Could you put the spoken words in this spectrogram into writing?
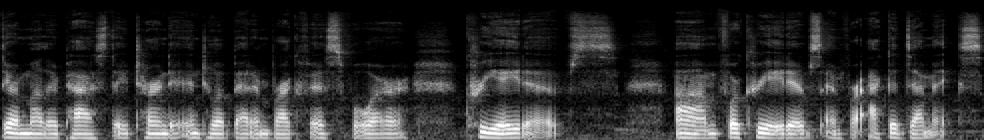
their mother passed, they turned it into a bed and breakfast for creatives, um, for creatives and for academics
